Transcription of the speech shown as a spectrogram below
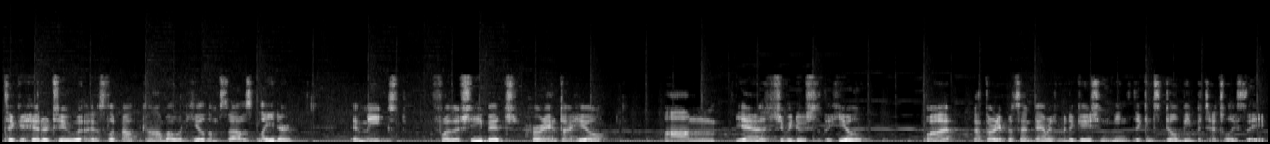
take a hit or two and slip out the combo and heal themselves later. It means for the she bitch, her anti-heal, um, yeah, she reduces the heal, but that 30% damage mitigation means they can still be potentially saved.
